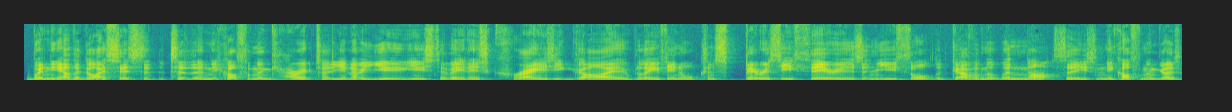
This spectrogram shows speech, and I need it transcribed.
when the other guy says to, to, the Nick Offerman character, you know, you used to be this crazy guy who believed in all conspiracy theories, and you thought the government were Nazis. And Nick Offerman goes,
